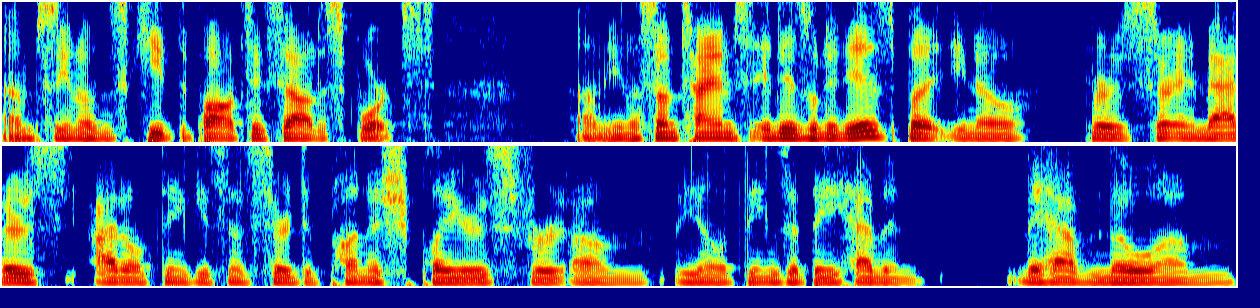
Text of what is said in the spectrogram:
Um, so you know, let's keep the politics out of sports. Um, you know, sometimes it is what it is, but you know, for certain matters, I don't think it's necessary to punish players for um, you know, things that they haven't, they have no um,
